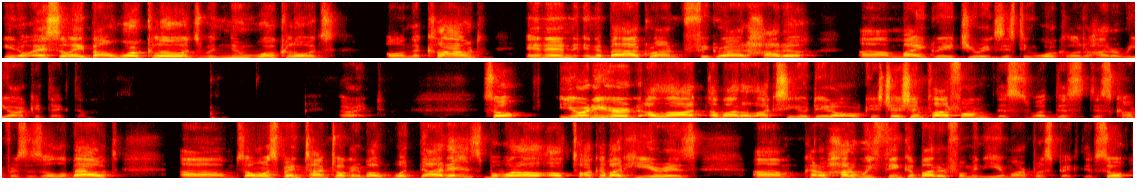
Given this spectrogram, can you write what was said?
you know, SLA bound workloads with new workloads on the cloud. And then in the background, figure out how to uh, migrate your existing workload or how to re-architect them. All right. So you already heard a lot about Alluxio data orchestration platform. This is what this, this conference is all about. Um, so I won't spend time talking about what that is, but what I'll, I'll talk about here is um, kind of how do we think about it from an EMR perspective. So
